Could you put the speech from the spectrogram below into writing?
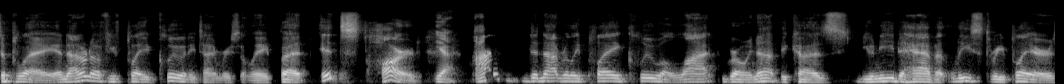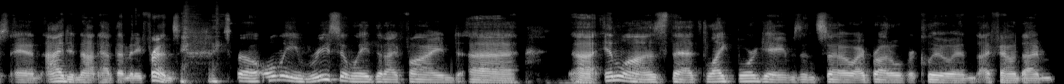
to play. And I don't know if you've played Clue anytime recently, but it's hard. Yeah. I did not really play Clue a lot growing up because you need to have at least three players, and I did not have that many friends. so only recently did I find uh, uh, in-laws that like board games, and so I brought over Clue, and I found I'm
